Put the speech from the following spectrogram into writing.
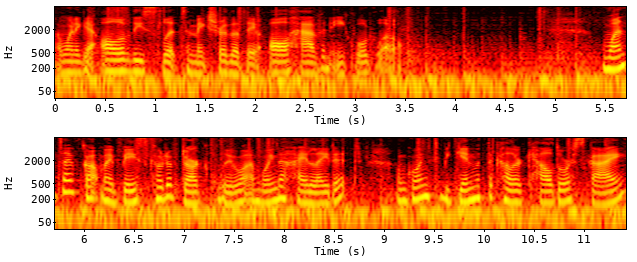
I want to get all of these slits and make sure that they all have an equal glow. Once I've got my base coat of dark blue, I'm going to highlight it. I'm going to begin with the color Caledor Sky,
